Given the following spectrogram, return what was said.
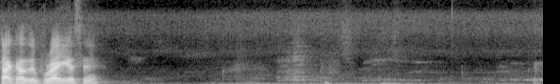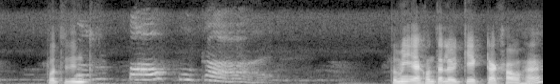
টাকা যে ফুরাই গেছে। প্রতিদিন তুমি এখন তাহলে ওই কেকটা খাও হ্যাঁ?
